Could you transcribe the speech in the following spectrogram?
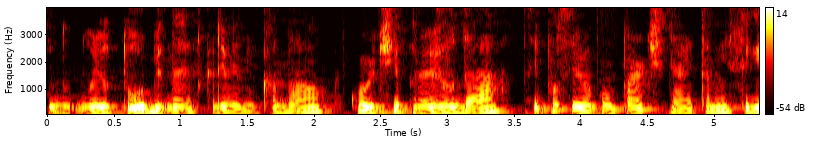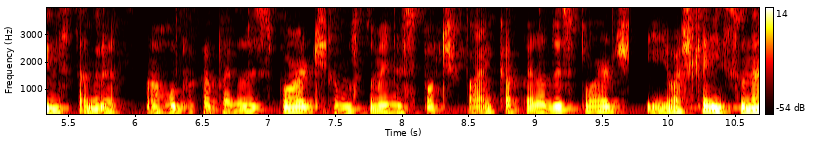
no, no YouTube, né, inscrever no canal, curtir para ajudar, se possível compartilhar e também seguir no Instagram, arroba Capela do Esporte. Estamos também no Spotify, Capela do Esporte. E eu acho que é isso, né?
